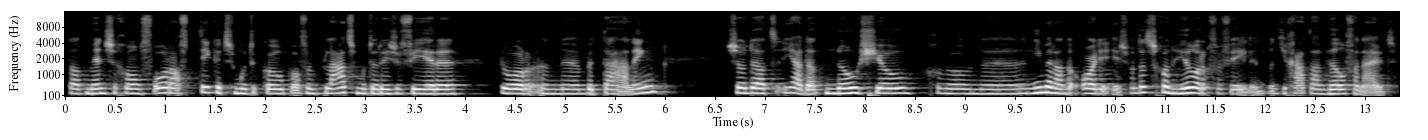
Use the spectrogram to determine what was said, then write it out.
Dat mensen gewoon vooraf tickets moeten kopen of een plaats moeten reserveren door een uh, betaling zodat ja, dat no-show gewoon uh, niet meer aan de orde is. Want dat is gewoon heel erg vervelend, want je gaat daar wel vanuit.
